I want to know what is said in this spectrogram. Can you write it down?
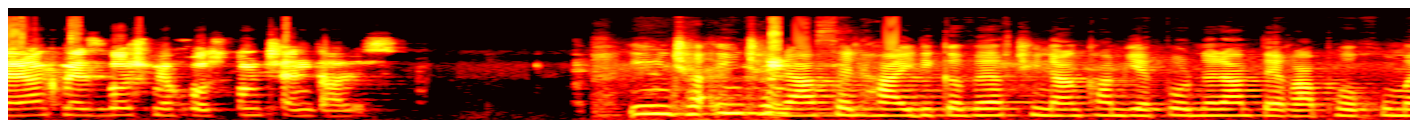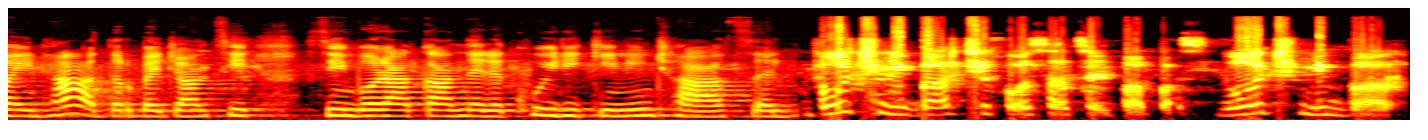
Նրանք մեզ ոչ մի խոսքում չեն տալիս։ Ինչ ինչ էր ասել հայրիկը վերջին անգամ, երբ որ նրան տեղափոխում էին, հա, ադրբեջանցի զինվորականները քույրիկին ինչ է ասել։ Ոչ մի բառ չի խոսացել papas, ոչ մի բառ։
